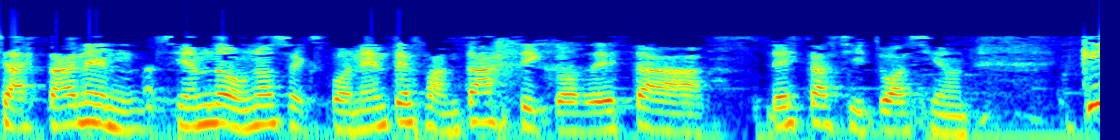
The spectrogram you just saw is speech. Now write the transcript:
ya están en siendo unos exponentes fantásticos de esta, de esta situación. ¿Qué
